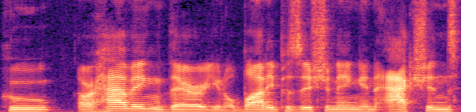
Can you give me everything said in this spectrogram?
who are having their, you know, body and actions.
